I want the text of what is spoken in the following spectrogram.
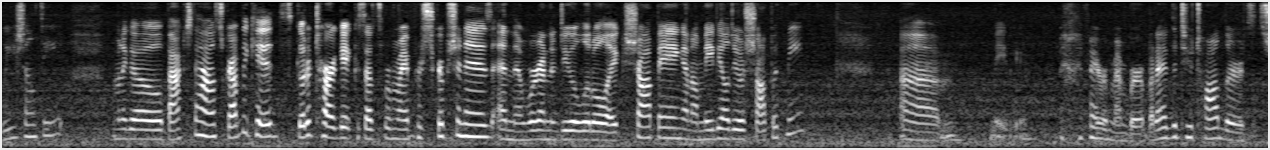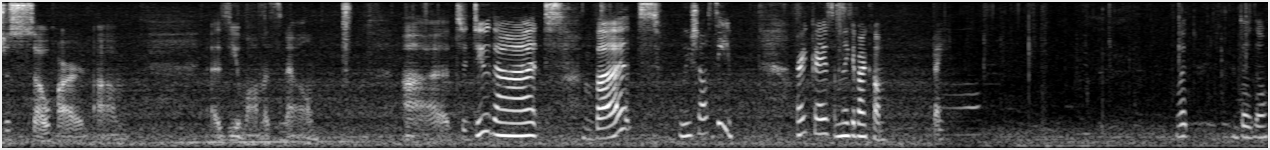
We shall see. I'm gonna go back to the house, grab the kids, go to Target because that's where my prescription is, and then we're gonna do a little like shopping, and I'll maybe I'll do a shop with me. Um, maybe if I remember. But I have the two toddlers. It's just so hard, um, as you mamas know, uh, to do that. But we shall see. All right, guys. I'm gonna get back home. Bye. What, Dodo?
